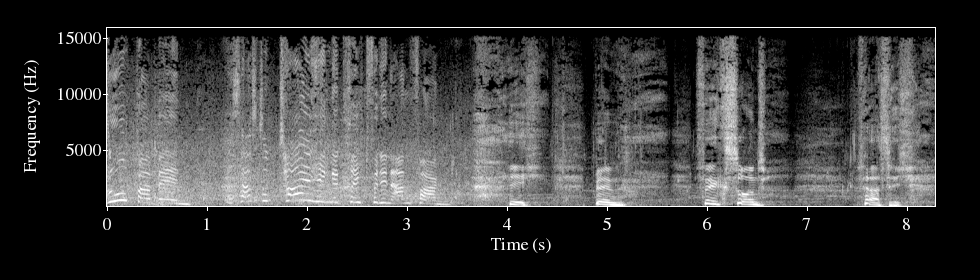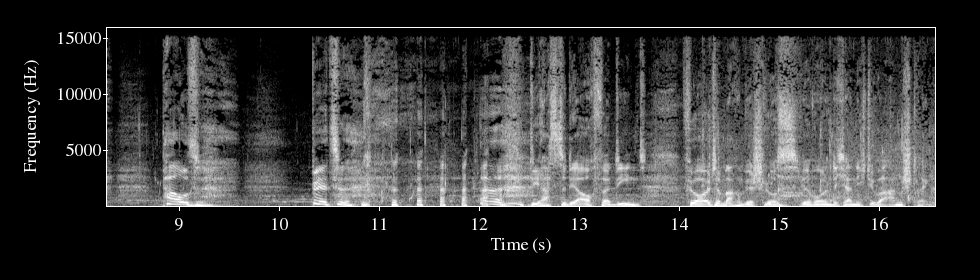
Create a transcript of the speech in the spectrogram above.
Super, Ben! Das hast du toll hingekriegt für den Anfang. Ich bin fix und fertig. Pause. Bitte. Die hast du dir auch verdient. Für heute machen wir Schluss. Wir wollen dich ja nicht überanstrengen.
